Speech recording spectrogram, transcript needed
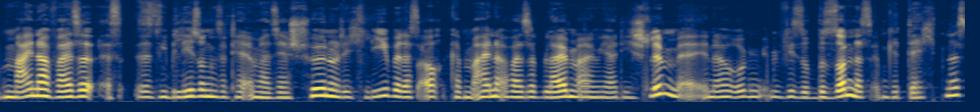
Gemeinerweise, es, die Lesungen sind ja immer sehr schön und ich liebe das auch. Gemeinerweise bleiben einem ja die schlimmen Erinnerungen irgendwie so besonders im Gedächtnis.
